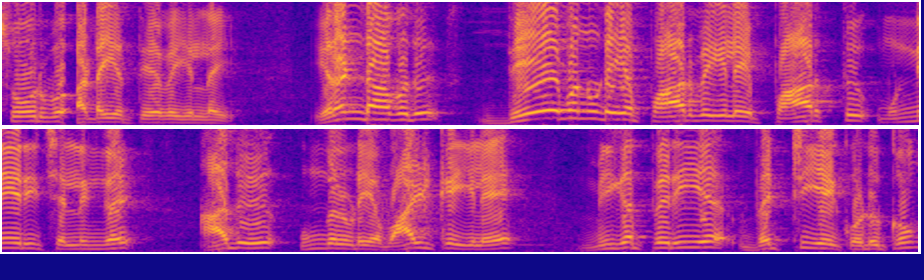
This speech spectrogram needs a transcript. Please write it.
சோர்வு அடைய தேவையில்லை. இரண்டாவது தேவனுடைய பார்வையிலே பார்த்து முன்னேறி செல்லுங்கள். அது உங்களுடைய வாழ்க்கையிலே மிகப்பெரிய வெற்றியை கொடுக்கும்.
